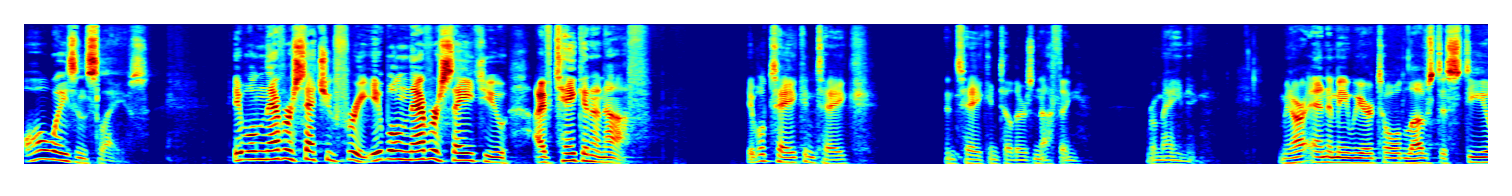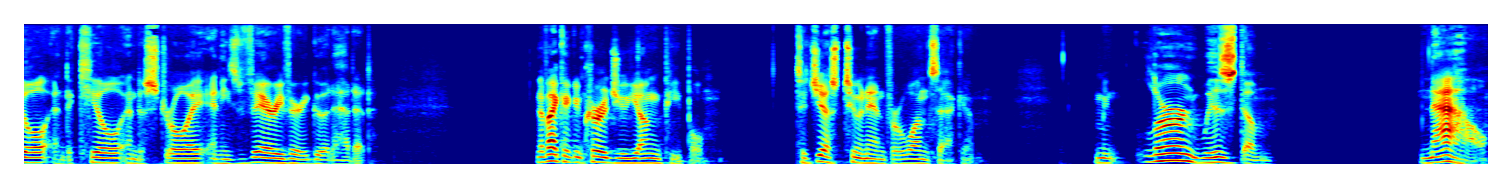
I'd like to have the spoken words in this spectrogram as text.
always enslaves. It will never set you free. It will never say to you, I've taken enough. It will take and take and take until there's nothing remaining. I mean, our enemy, we are told, loves to steal and to kill and destroy, and he's very, very good at it. And if I could encourage you, young people, to just tune in for one second. I mean, learn wisdom now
